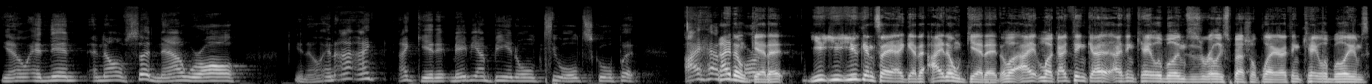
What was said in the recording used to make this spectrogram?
you know, and then and all of a sudden now we're all, you know, and I I, I get it. Maybe I'm being old too old school, but I have. I don't get it. You, you you can say I get it. I don't get it. I look. I think I, I think Caleb Williams is a really special player. I think Caleb Williams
